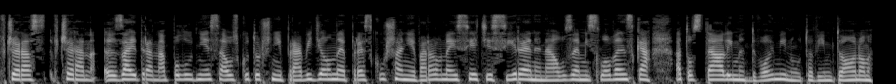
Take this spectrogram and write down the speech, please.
Včera, včera, zajtra na poludnie sa uskutoční pravidelné preskúšanie varovnej siete Sirén na území Slovenska a to stálym dvojminútovým tónom.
